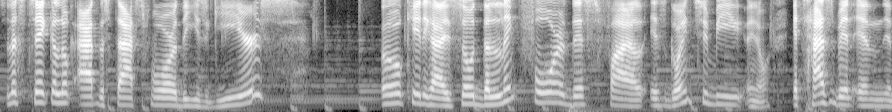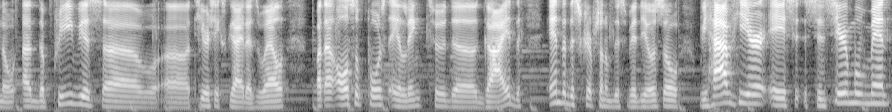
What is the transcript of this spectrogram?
So let's take a look at the stats for these gears. Okay, guys. So the link for this file is going to be, you know, it has been in, you know, uh, the previous uh, uh, tier 6 guide as well. But I also post a link to the guide in the description of this video. So we have here a sincere movement,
